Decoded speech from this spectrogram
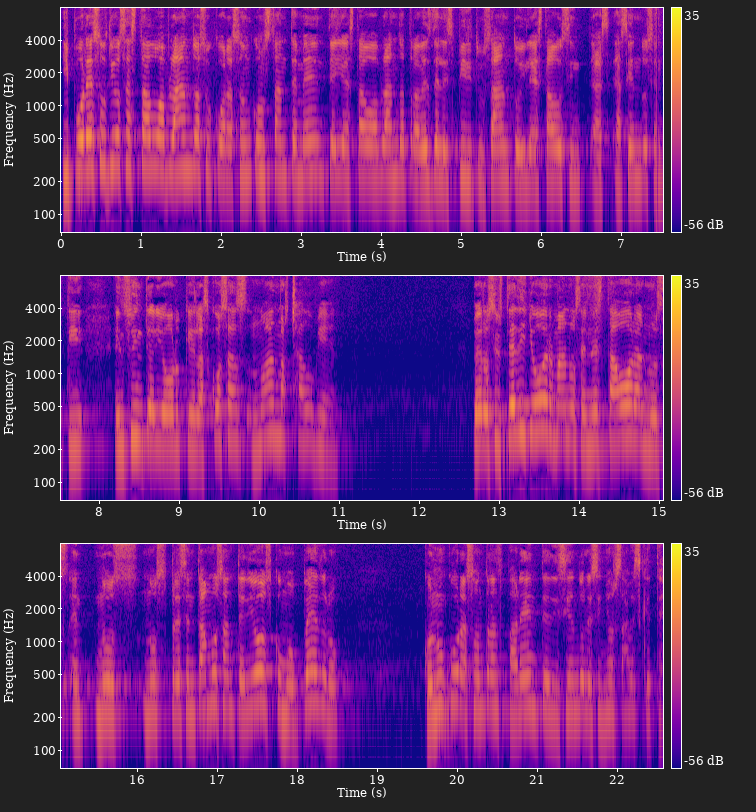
Y por eso Dios ha estado hablando a su corazón constantemente y ha estado hablando a través del Espíritu Santo y le ha estado haciendo sentir en su interior que las cosas no han marchado bien. Pero si usted y yo, hermanos, en esta hora nos, presentamos ante Dios como Pedro, con un corazón transparente, diciéndole, Señor, sabes que te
